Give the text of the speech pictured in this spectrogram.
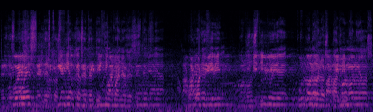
Después de estos 175 años de existencia, la Guardia Civil constituye uno de los patrimonios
